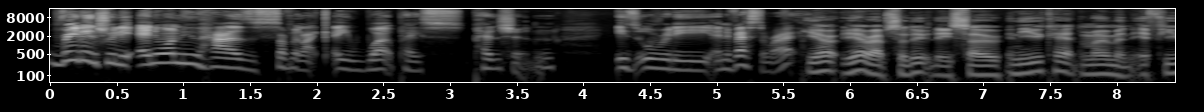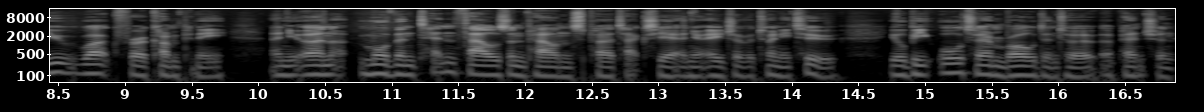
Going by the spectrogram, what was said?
really and truly, anyone who has something like a workplace pension is already an investor, right? Yeah, yeah, absolutely. So in the UK at the moment, if you work for a company and you earn more than ten thousand pounds per tax year and you're age over twenty two, you'll be auto enrolled into a, a, pension.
